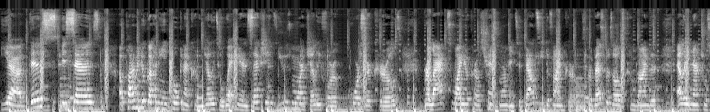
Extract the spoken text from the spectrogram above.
yeah, this, it says, apply Manuka honey and coconut curling jelly to wet hair in sections. Use more jelly for coarser curls. Relax while your curls transform into bouncy defined curls. For best results, combine with LA Naturals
